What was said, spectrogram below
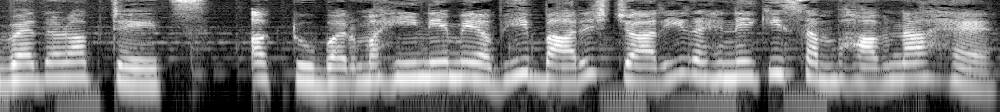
वेदर अपडेट्स अक्टूबर महीने में अभी बारिश जारी रहने की संभावना है।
